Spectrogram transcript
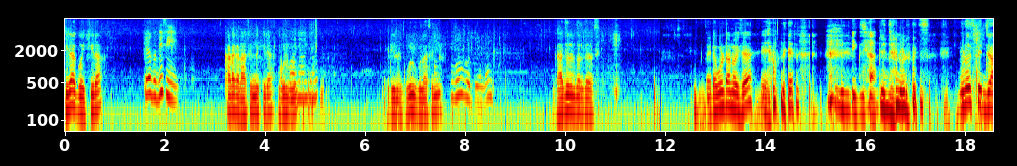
খিরা কই খিরা কেউ তো দিছি কাটা কাটা আসেন না খিরা গুল গুল এটি না গুল গুল আসেন না গুল গুল। গাজরের দরকার আছে তো এটা উল্টানো হয়েছে এই আমাদের pizza pizza noodles noodles pizza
